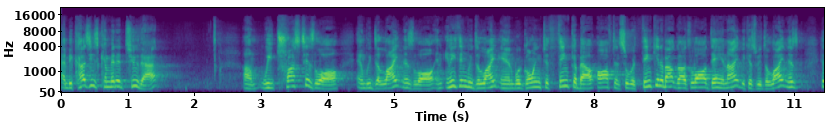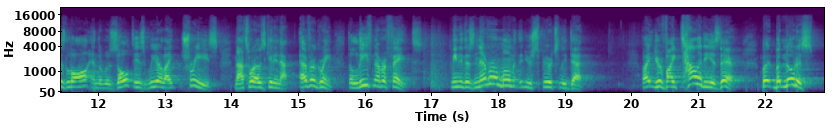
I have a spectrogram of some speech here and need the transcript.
And because He's committed to that, um, we trust His law and we delight in His law. And anything we delight in, we're going to think about often. So we're thinking about God's law day and night because we delight in His, His law. And the result is we are like trees. And that's what I was getting at. Evergreen. The leaf never fades, meaning there's never a moment that you're spiritually dead. Right? Your vitality is there. But, but notice,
